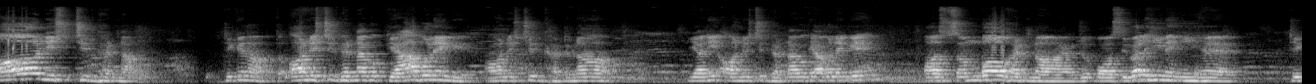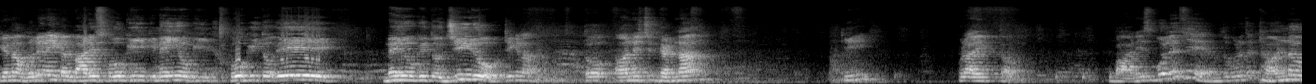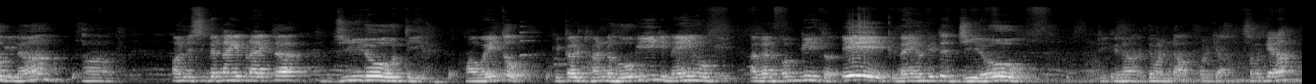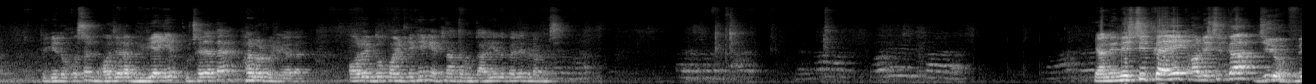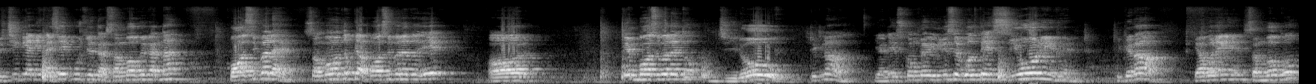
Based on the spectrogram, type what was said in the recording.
अनिश्चित घटना। ठीक है ना? तो अनिश्चित घटना को क्या बोलेंगे? अनिश्चित घटना। यानी अनिश्चित घटना को क्या बोलेंगे? असंभव घटना जो पॉसिबल ही नहीं है। ठीक है ना? बोले, नहीं, कल बारिश होगी कि नहीं होगी? होगी तो एक, नहीं होगी तो ज़ीरो। ठीक है ना? तो अनिश्चित घटना की प्रायिकता बारिश बोले थे, हम तो बोले थे ठंड होगी ना? हाँ अनिश्चित घटना की प्रायिकता ज़ीरो होती है। हाँ वही तो कि कल ठंड होगी कि नहीं होगी? अगर होगी तो एक, नहीं होगी तो ज़ीरो। ठीक है ना? एकदम अंडा। और क्या? समझ गया ना? ठीक है तो क्वेश्चन बहुत ज़्यादा भिड़िया है, पूछा जाता है, हर बार पूछा जाता है। और एक दो पॉइंट लिखेंगे, इतना तक उतारिए तो पहले फटाफट यानी निश्चित का एक और निश्चित का ज़ीरो। निश्चित यानी ऐसे ही पूछ लेता है, संभव भी करना पॉसिबल है। संभव मतलब क्या? पॉसिबल है तो एक और इम्पॉसिबल है तो ज़ीरो। ठीक ना? यानी इसको हम इंग्लिश में बोलते हैं श्योर इवेंट ठीक है ना? क्या बोलेंगे संभव को?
